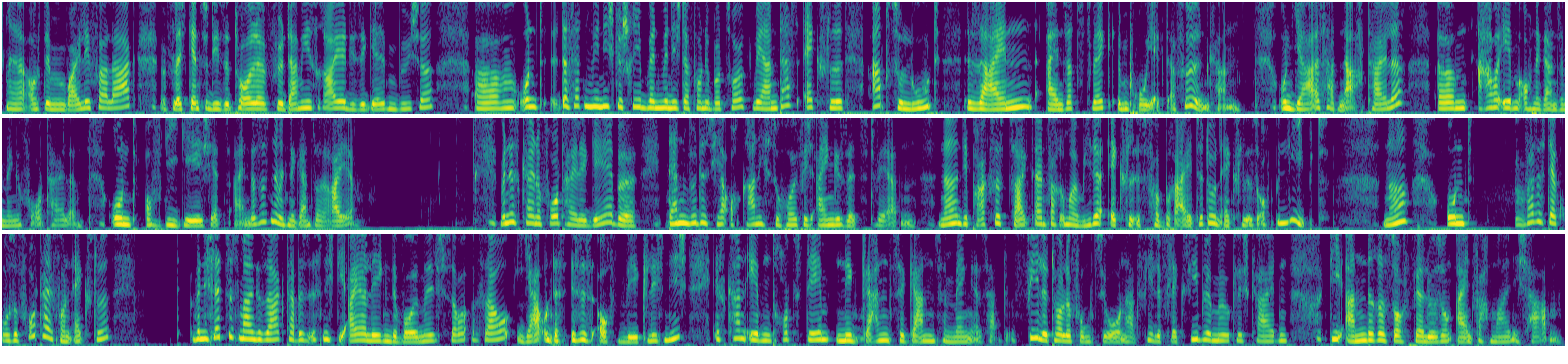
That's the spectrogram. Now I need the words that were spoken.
Äh, aus dem Wiley Verlag. Vielleicht kennst du diese tolle für Dummies Reihe, diese gelben Bücher. Ähm, und das hätten wir nicht geschrieben, wenn wir nicht davon überzeugt wären, dass Excel absolut seinen Einsatzzweck im Projekt erfüllen kann. Und ja, es hat Nachteile, ähm, aber eben auch eine ganze Menge Vorteile. Und auf die gehe ich jetzt ein. Das ist nämlich eine ganze Reihe. Wenn es keine Vorteile gäbe, dann würde es ja auch gar nicht so häufig eingesetzt werden. Ne? Die Praxis zeigt einfach immer wieder, Excel ist verbreitet und Excel ist auch beliebt. Ne? Und was ist der große Vorteil von Excel? Wenn ich letztes Mal gesagt habe, es ist nicht die eierlegende Wollmilchsau, ja, und das ist es auch wirklich nicht. Es kann eben trotzdem eine ganze, ganze Menge. Es hat viele tolle Funktionen, hat viele flexible Möglichkeiten, die andere Softwarelösungen einfach mal nicht haben.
